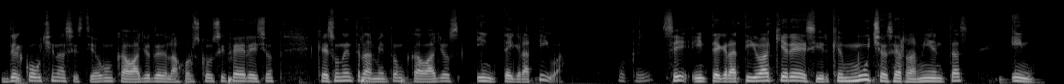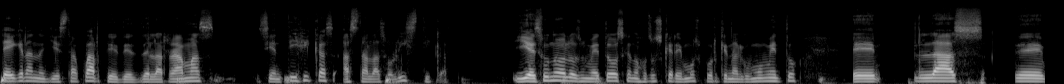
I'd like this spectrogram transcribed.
del coaching asistido con caballos desde la Horse Coaching Federation, que es un entrenamiento con caballos integrativa. Ok. Sí, integrativa quiere decir que muchas herramientas integran allí esta parte, desde las ramas científicas hasta las holísticas. Y es uno de los métodos que nosotros queremos porque en algún momento eh, las, eh,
